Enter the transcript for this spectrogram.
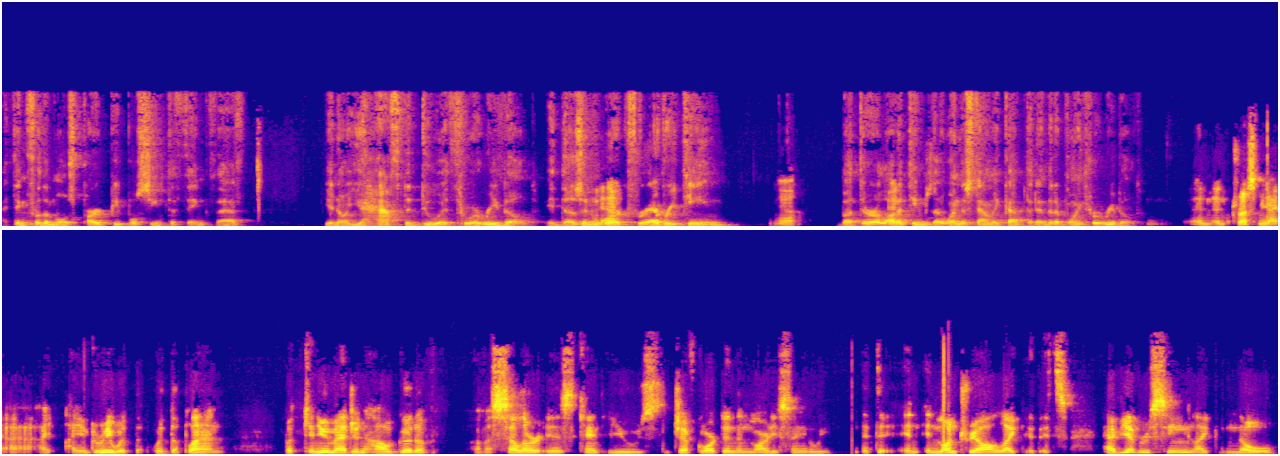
I think for the most part, people seem to think that you know you have to do it through a rebuild. It doesn't yeah. work for every team. Yeah. But there are a lot and, of teams that won the Stanley Cup that ended up going through a rebuild. And and trust me, I I, I agree with the, with the plan. But can you imagine how good of of a seller is Kent Hughes Jeff Gorton and Marty St. Louis. in, in Montreal, like it, it's have you ever seen like no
